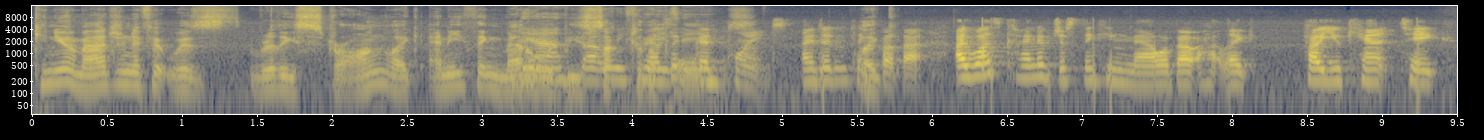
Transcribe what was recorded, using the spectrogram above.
can you imagine if it was really strong? Like anything metal Yeah, would be that would be sucked to the crazy. That's a good point. I didn't think Like- about that. I was kind of just thinking now about how like how you can't take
